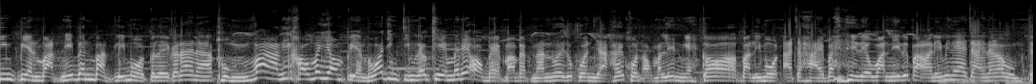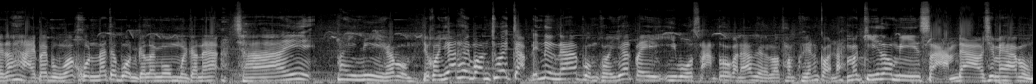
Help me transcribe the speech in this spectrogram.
ริงๆ เปลี่ยนบัตรนี้เป็นบัตรรีโมทไปเลยก็ได้นะครับผมว่าที่เขาไม่ยอมเปลี่ยนเพราะว่าจริงๆ แล้วเกมไม่ได้ออกแบบมาแบบนั้นเว้ยทุกคนอยากให้คนออกมาเล่นไงก็บัตรรีโมทอาจจะหายไปในเร็ววันนี้หรือเปล่าอันนี้ไม่แน่ใจนะครับผมแต่ถ้าหายไปผมว่าคนน่าจะบ่นกันละงมเหมือนกันนะฮะใช้ไม่นี่ครับผมเดี๋ยวขออนุญาตให้บอลช่วยจับนิดนึงนะครับผมขออนุญาตไป EVO 3ตัวก่อนนะครับเดี๋ยวเราทำเควสก่อนนะเมื่อกี้เรามี 3 ดาวใช่ไหมครับผม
